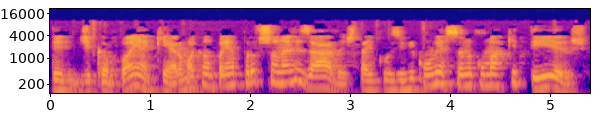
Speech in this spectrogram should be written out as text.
de, de campanha, que era uma campanha profissionalizada, está inclusive conversando com marqueteiros.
